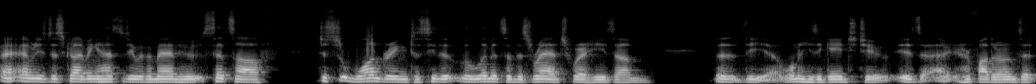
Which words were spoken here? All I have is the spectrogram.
Emily's describing has to do with a man who sets off just wandering to see the, the limits of this ranch where he's um the the uh, woman he's engaged to is uh, her father owns it,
